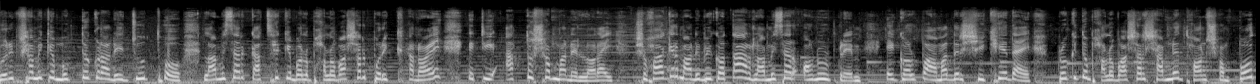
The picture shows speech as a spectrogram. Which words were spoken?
গরিব স্বামীকে মুক্ত করার এই যুদ্ধ লামিসার কাছে কেবল ভালোবাসার পরীক্ষা নয়, এটি আত্মসম্মানের লড়াই। সোহাগের মানবিকতা আর লামিসার অনুর প্রেম এই গল্প আমাদের শিখিয়ে দেয়, প্রকৃত ভালোবাসার সামনে ধন সম্পদ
